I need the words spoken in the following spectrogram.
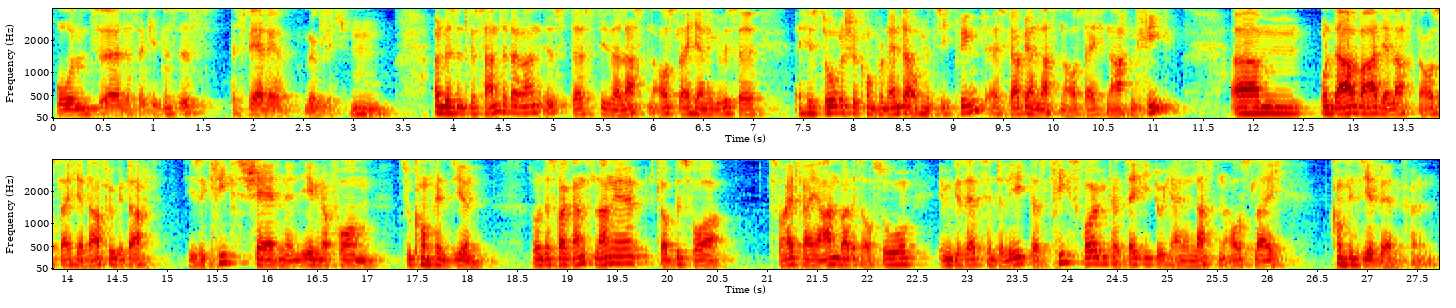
Und äh, das Ergebnis ist, es wäre möglich. Mhm. Und das Interessante daran ist, dass dieser Lastenausgleich ja eine gewisse historische Komponente auch mit sich bringt. Es gab ja einen Lastenausgleich nach dem Krieg. Ähm, und da war der Lastenausgleich ja dafür gedacht, diese Kriegsschäden in irgendeiner Form zu kompensieren. So, und das war ganz lange, ich glaube bis vor zwei, drei Jahren war das auch so im Gesetz hinterlegt, dass Kriegsfolgen tatsächlich durch einen Lastenausgleich kompensiert werden können.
